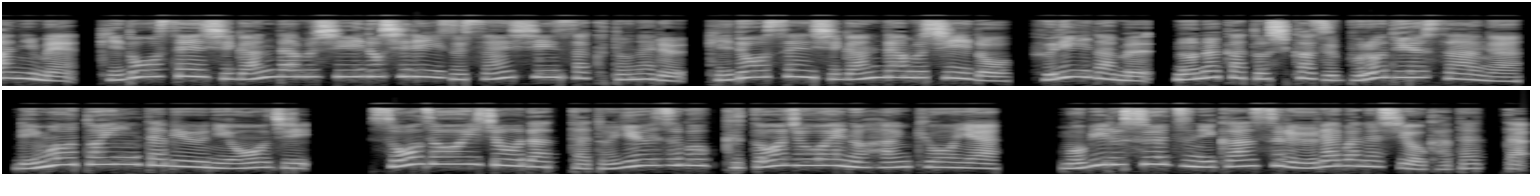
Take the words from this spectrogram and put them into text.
アニメ、機動戦士ガンダムシードシリーズ最新作となる、機動戦士ガンダムシード、フリーダムの中し和プロデューサーが、リモートインタビューに応じ、想像以上だったというズゴック登場への反響や、モビルスーツに関する裏話を語った。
